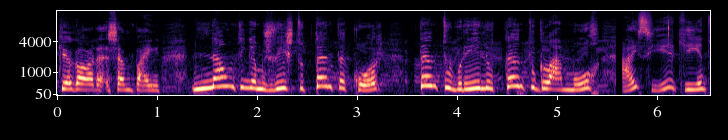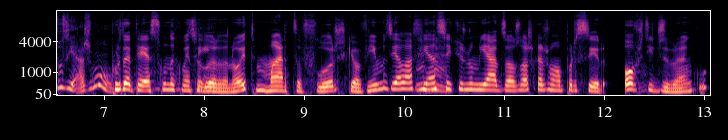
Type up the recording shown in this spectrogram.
que agora champanhe não tínhamos visto tanta cor, tanto brilho, tanto glamour. Ai, sim, aqui entusiasmo. Portanto, é a segunda comentadora da noite, Marta Flores, que ouvimos, e ela afiança Uhum. que os nomeados aos Oscars vão aparecer ou vestidos de branco,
